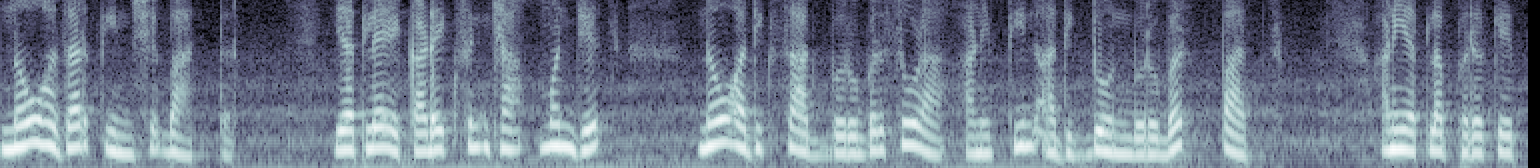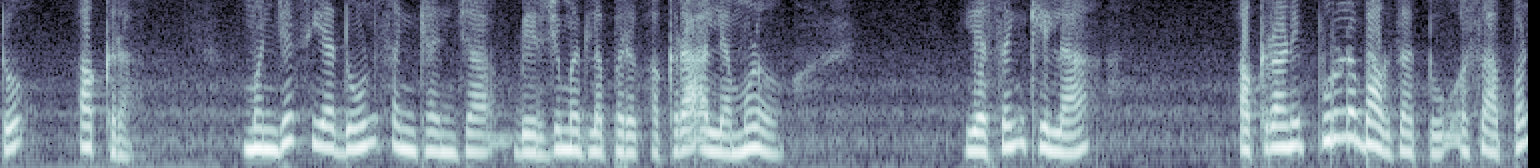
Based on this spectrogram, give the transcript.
नऊ हजार तीनशे बहात्तर. यातल्या एकाडेक संख्या म्हणजेच नऊ अधिक सात बरोबर सोळा आणि तीन अधिक दोन बरोबर पाच. आणि यातला फरक येतो अकरा. म्हणजेच या दोन संख्यांच्या बेरजेमधला फरक अकरा आल्यामुळं या संख्येला अकराने पूर्ण भाग जातो असं आपण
